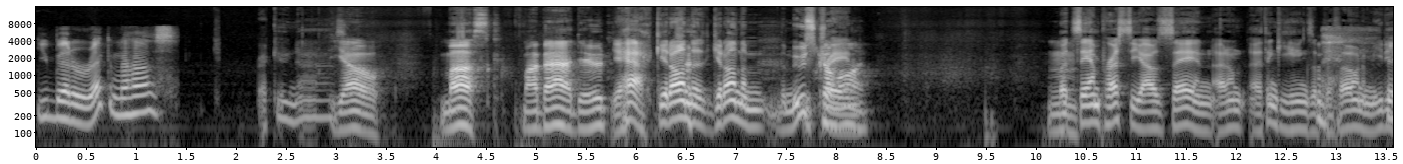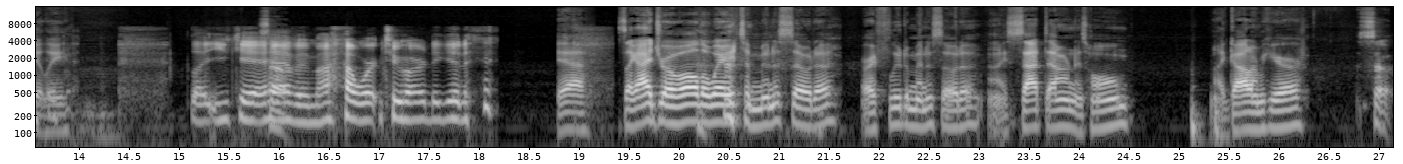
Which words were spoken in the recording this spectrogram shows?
You better recognize. Recognize. Yo, Musk, my bad, dude. Yeah, get on the get on the the moose Come train. on. But Sam Presti, I was saying, I don't. I think he hangs up the phone immediately. Like you can't So- have him. I work too hard to get it. Yeah. It's like I drove all the way to Minnesota, or I flew to Minnesota, and I sat down in his home. I got him here. So,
